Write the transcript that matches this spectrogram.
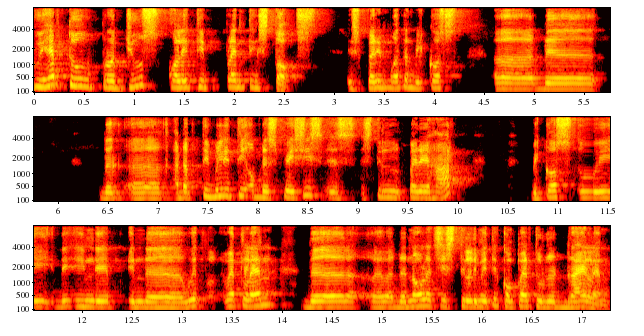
we have to produce quality planting stocks. It's very important because the the uh, adaptability of the species is still very hard because we in the in the wet, wetland the uh, the knowledge is still limited compared to the dry land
